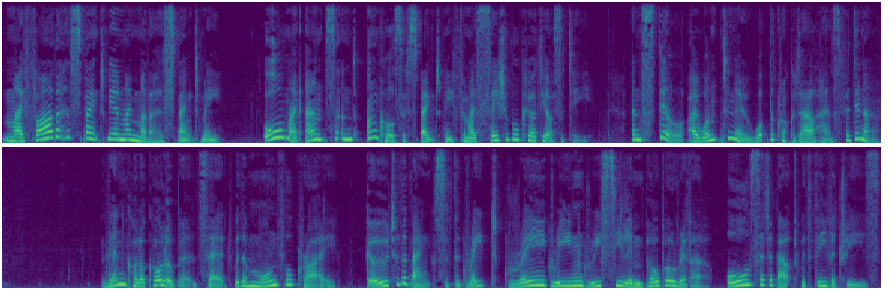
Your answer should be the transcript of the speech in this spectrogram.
My father has spanked me, and my mother has spanked me. All my aunts and uncles have spanked me for my satiable curiosity, and still I want to know what the crocodile has for dinner. Then Kolokolo Bird said with a mournful cry, Go to the banks of the great grey-green greasy Limpopo River, all set about with fever trees,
